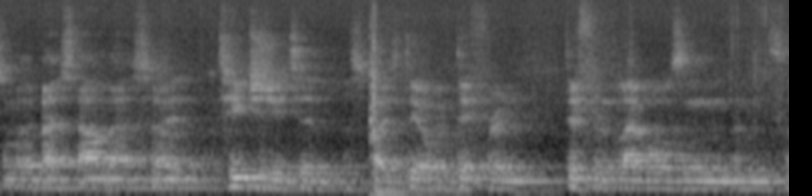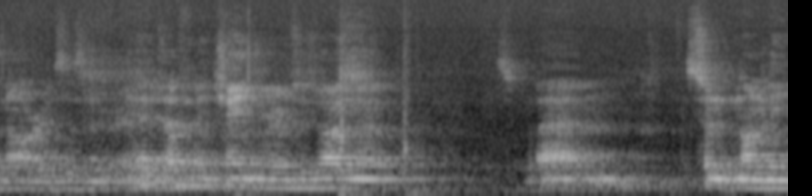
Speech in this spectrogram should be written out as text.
Probably one some of the best out there. So So it teaches you to, I suppose, deal with different different levels and, and scenarios, doesn't it? yeah, Really? definitely changing rooms as well. You know, um, some normally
